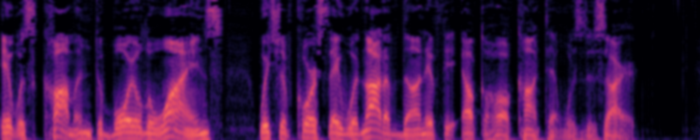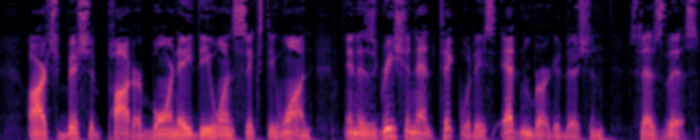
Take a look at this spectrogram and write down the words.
it was common to boil the wines, which of course they would not have done if the alcohol content was desired. Archbishop Potter, born AD 161, in his Grecian Antiquities, Edinburgh edition, says this.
